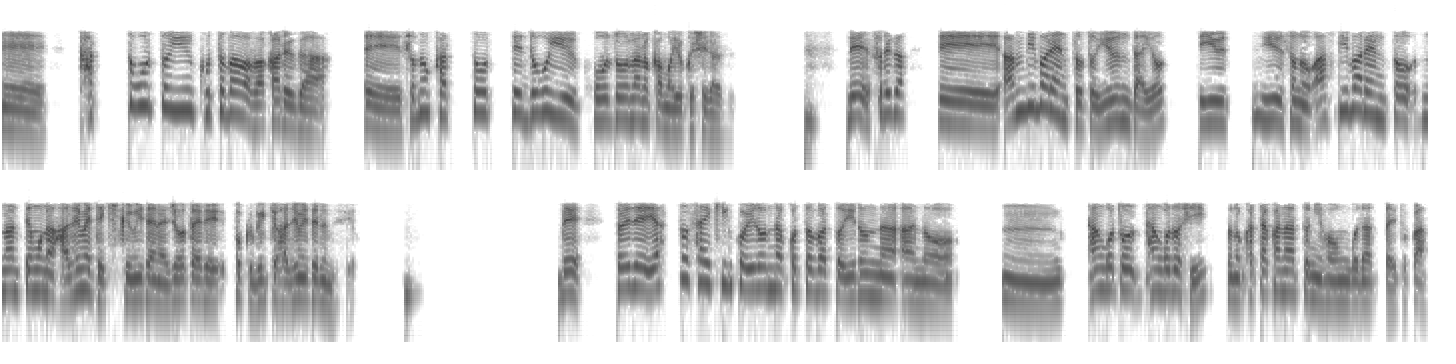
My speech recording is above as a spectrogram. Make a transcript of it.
えー、葛藤という言葉はわかるが、えーその葛藤ってどういう構造なのかもよく知らず。で、それが、えーアンビバレントと言うんだよっていう、いうそのアンビバレントなんてものは初めて聞くみたいな状態で僕勉強始めてるんですよ。で、それでやっと最近こういろんな言葉といろんな、あの、うん、単語と、単語同士、そのカタカナと日本語だったりとか、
